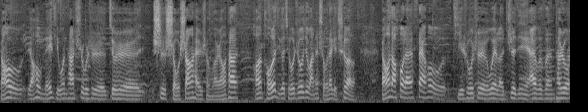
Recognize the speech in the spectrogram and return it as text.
然后然后媒体问他是不是就是是手伤还是什么，然后他好像投了几个球之后就把那手带给撤了。然后他后来赛后提出是为了致敬艾弗森，他说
